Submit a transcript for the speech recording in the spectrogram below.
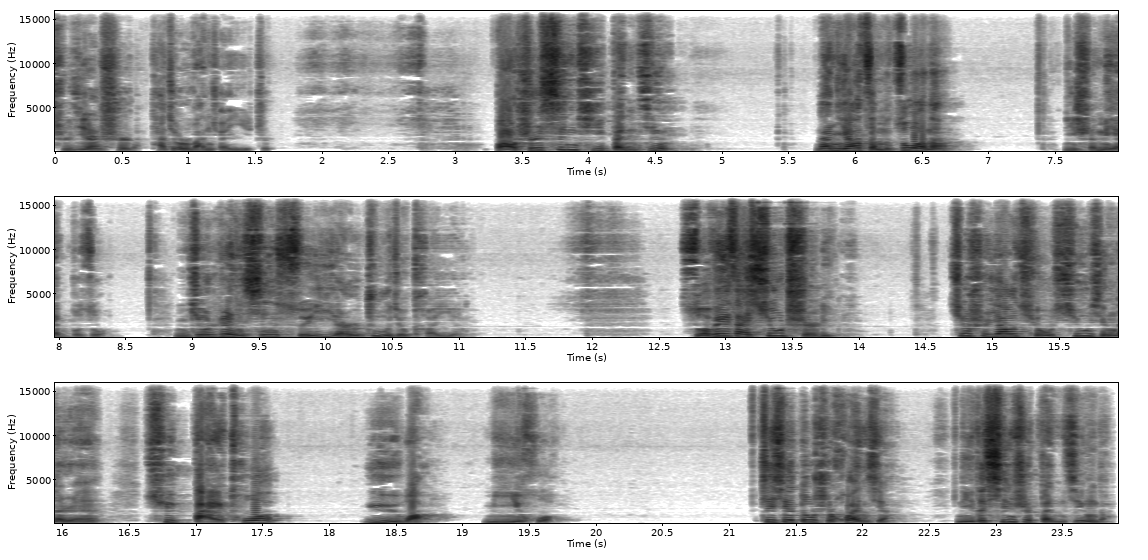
实际上是的，它就是完全一致。保持心体本净。那你要怎么做呢？你什么也不做，你就任心随意而住就可以了。所谓在修持里，就是要求修行的人去摆脱欲望、迷惑，这些都是幻象。你的心是本净的，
